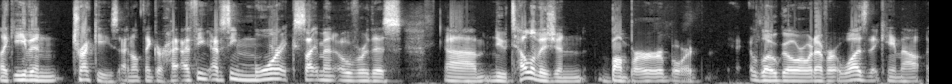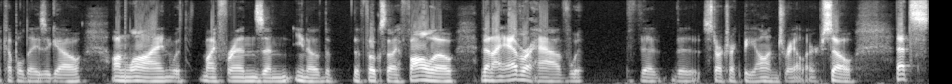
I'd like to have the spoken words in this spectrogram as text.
Like even Trekkies, I don't think are. Hy- I think I've seen more excitement over this um, new television bumper or logo or whatever it was that came out a couple days ago online with my friends and you know the the folks that I follow than I ever have with the the Star Trek Beyond trailer. So that's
